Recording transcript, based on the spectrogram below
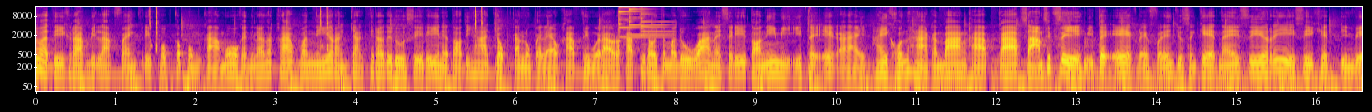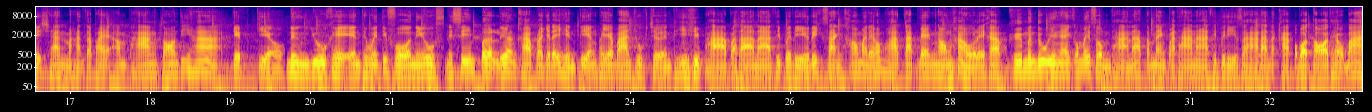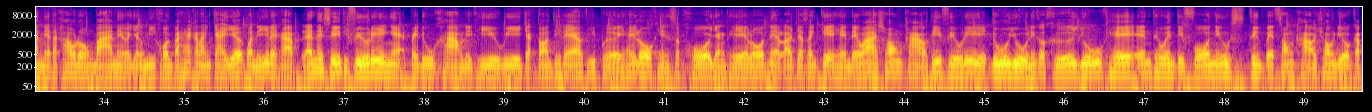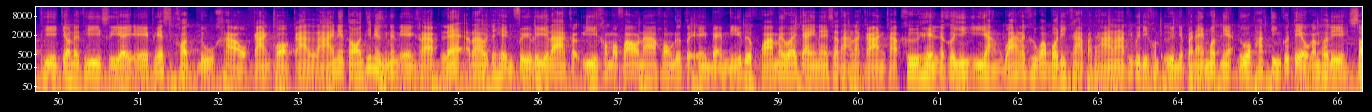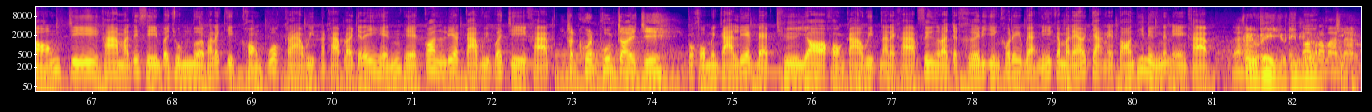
สวัสดีครับบิลลักแฟนคลิปพบกับผมกาโมกันอีกแล้วนะครับ วันนี้หลังจากที่เราได้ดูซีรีส์ในตอนที่ 5 จบกันลงไปแล้วครับ ถึงเวลาแล้วครับที่เราจะมาดูว่าในซีรีส์ตอนนี้มีอีเตอร์เอ็กอะไร ให้ค้นหากันบ้างครับกับ34มีอีเตอร์เอ็กเรฟเฟรนซ์จุดสังเกตในซีรีส์ Secret Invasion มหันตภัยอัมพางตอนที่ 5 เก็บเกี่ยว 1 UKN 24 News ในซีนเปิดเรื่องครับ เราจะได้เห็นเตียงพยาบาลฉุกเฉินที่พาประธานาธิบดีริกสันเข้ามาในห้องผ่าตัดแบบเงาเห่าๆเลยครับคือมันดูยังไงก็ไม่สมฐานะตำแหน่งประธานาธิบดีสหรัฐนะครับอบตแถวบ้านเนี่ยถ้าเข้าโรงพยาบาลเนี่ยก็ยังมีคนไปให้กำลังใจเยอะกว่านี้เลยครับและในซีนที่ฟิลลี่แงะไปดูข่าวในทีวี จากตอนที่แล้วที่เผยให้โลกเห็นสโคอย่างเทโรสเนี่ยเราจะสังเกตเห็นได้ว่าช่องข่าวที่ฟิลลี่ดูอยู่นี่ก็คือ UKN 24 News ถึงเป็นช่องข่าวช่องเดียวกับที่เจ้าหน้าที่ CIA p e s c o t ดูข่าวการก่อการร้ายในตอนที่หนึ่งนั่นเองครับ และเราจะเห็นฟิลลี่ลากเก้าอี้เข้ามาเฝ้าหน้าห้องด้วยตัวเองแบบนี้ด้วยความไม่ไว้ใจในสถานการณ์ครับคือเห็นแล้วก็ยิ่งอีหยังว่าแล้วคือว่าบริการดประธานาธิบดีคนอื่นเนี่ยไปไหนหมดเนี่ยหรือว่าพักกินก๋วยเตี๋ยวกันพอดี 2G ข้ามมาที่ซีนประชุมหน่วยภารกิจของพวกกราวิดนะครับเราจะได้เห็นเพกอนเรียกกราวิดว่า G ครับท่านควรภูมิใจจีก็คงเป็นการเรียกแบบชื่อย่อของกาวิดนั่นแหละครับ ซึ่งเราจะเคยได้ยินเขาเรียกแบบนี้กันมาแล้วจากในตอนที่หนึ่งนั่นเองครับนะฮะฟิลลี่อยู่ในเมืก็องประมาณจีนั้น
